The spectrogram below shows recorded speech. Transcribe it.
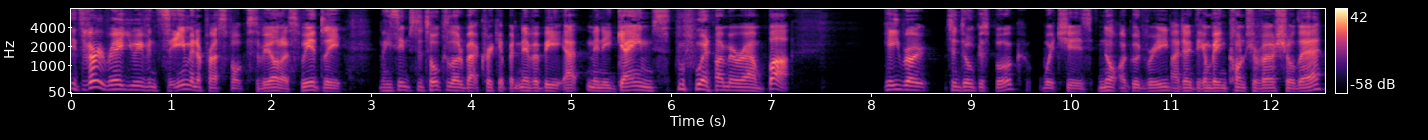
it's very rare you even see him in a press box, to be honest. Weirdly, he seems to talk a lot about cricket, but never be at many games when I'm around. But he wrote Tendulkar's book, which is not a good read. I don't think I'm being controversial there.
